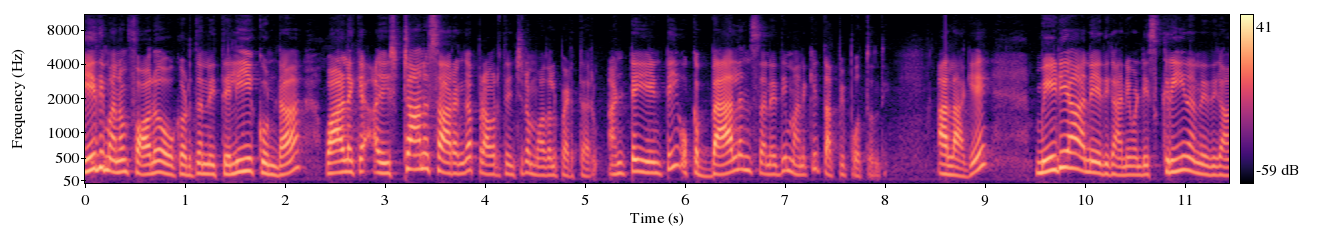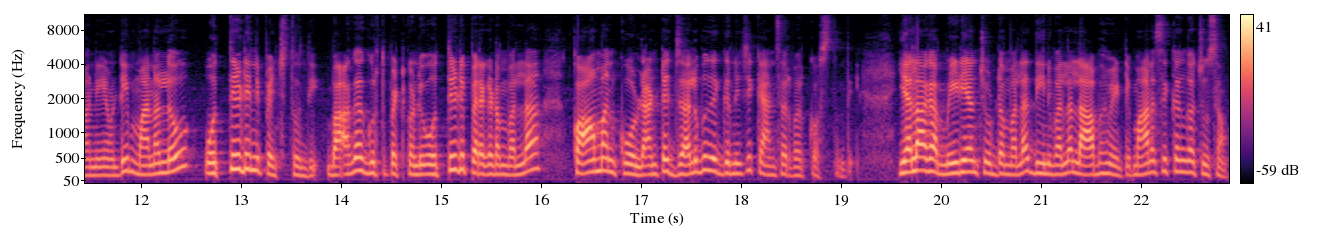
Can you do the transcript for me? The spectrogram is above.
ఏది మనం ఫాలో అవ్వకూడదని తెలియకుండా వాళ్ళకి ఆ ఇష్టానుసారంగా ప్రవర్తించడం మొదలు పెడతారు అంటే ఏంటి? ఒక బ్యాలెన్స్ అనేది మనకి తప్పిపోతుంది. అలాగే మీడియా అనేది కానివ్వండి స్క్రీన్ అనేది కానివ్వండి మనలో ఒత్తిడిని పెంచుతుంది. బాగా గుర్తుపెట్టుకోండి ఒత్తిడి పెరగడం వల్ల కామన్ కోల్డ్ అంటే జలుబు దగ్గర నుంచి క్యాన్సర్ వరకు వస్తుంది. ఎలాగా మీడియాను చూడడం వల్ల దీనివల్ల లాభం ఏంటి? మానసికంగా చూసాం.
